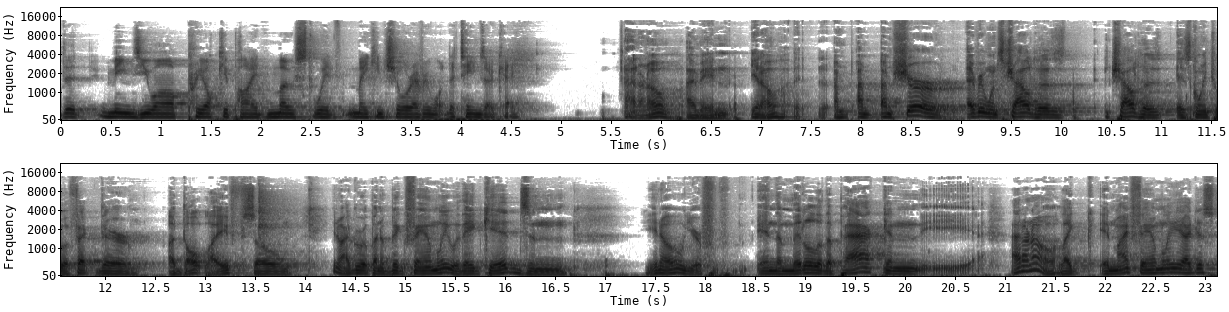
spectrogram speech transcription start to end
that means you are preoccupied most with making sure everyone, the team's okay? I don't know. I mean, you know, I'm, I'm, I'm sure everyone's childhood, childhood is going to affect their adult life. So, you know, I grew up in a big family with eight kids and, you know, you're in the middle of the pack and I don't know, like in my family, I just,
